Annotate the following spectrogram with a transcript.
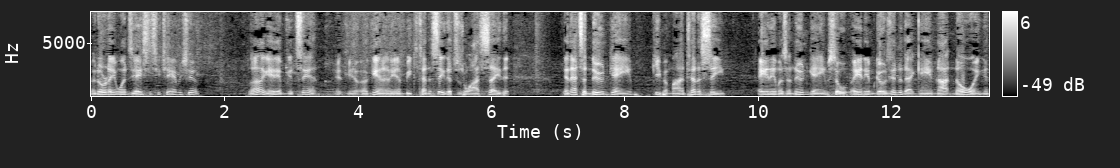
If Notre Dame wins the ACC championship, I think A&M gets in. It, you know, again, A&M beats Tennessee. This is why I say that, and that's a noon game. Keep in mind, Tennessee A&M is a noon game, so A&M goes into that game not knowing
